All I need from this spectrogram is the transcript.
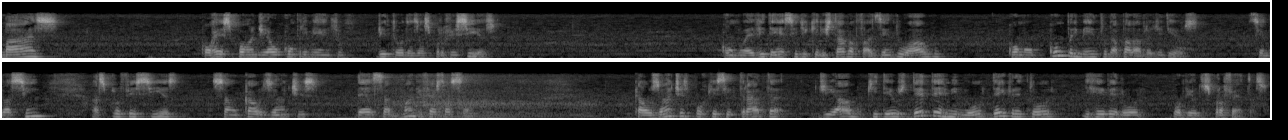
mas corresponde ao cumprimento de todas as profecias, como evidência de que ele estava fazendo algo como cumprimento da palavra de Deus. Sendo assim, as profecias são causantes dessa manifestação. Causantes porque se trata de algo que Deus determinou, decretou e revelou por meio dos profetas.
